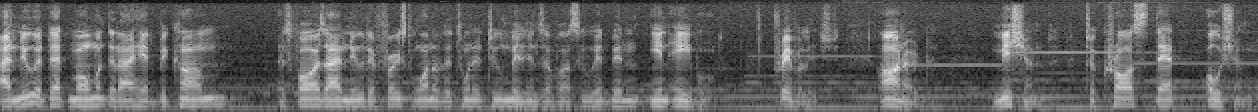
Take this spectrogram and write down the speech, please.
I knew at that moment that I had become, as far as I knew, the first one of the 22 millions of us who had been enabled, privileged, honored, missioned to cross that ocean,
